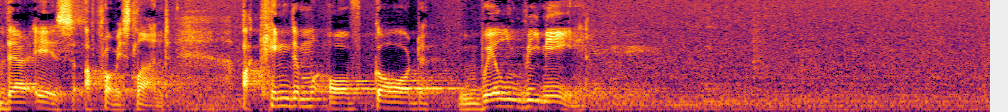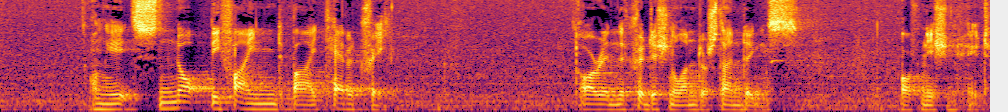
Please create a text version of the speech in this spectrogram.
There is a promised land. A kingdom of God will remain only it's not defined by territory or in the traditional understandings of nationhood.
